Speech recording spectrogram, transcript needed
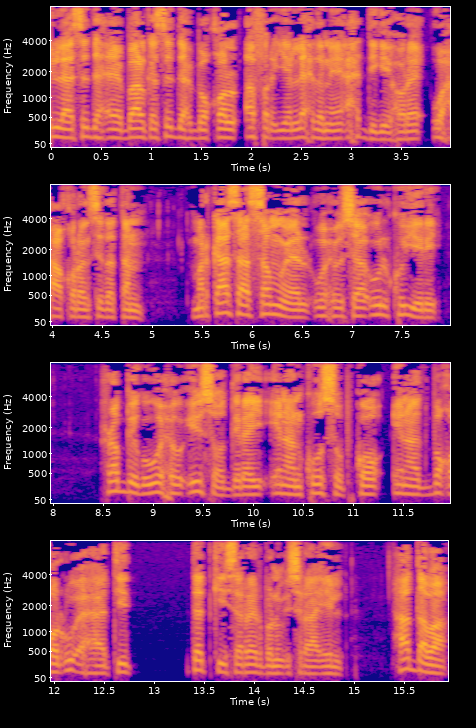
ilaa saddex ee baalka saddex boqol afar iyo lixdan ee axdigii hore waxaa qoran sida tan markaasaa samuel wuxuu saa'uul ku yidhi rabbigu wuxuu ii soo diray inaan kuu subko inaad boqor u ahaatid dadkiisa reer banu israa'iil. Haddaba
